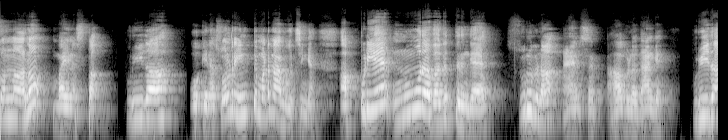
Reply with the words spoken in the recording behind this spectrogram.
சொன்னாலும் மைனஸ் தான். புரியுதா? ஓகே நான் சொல்கிற இன்ட்டு மட்டும் ஞாபகம் வச்சுங்க. அப்படியே நூறை வகுத்துருங்க. சுருகுனா ஆன்சர் அவ்வளோதாங்க புரியுதா?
